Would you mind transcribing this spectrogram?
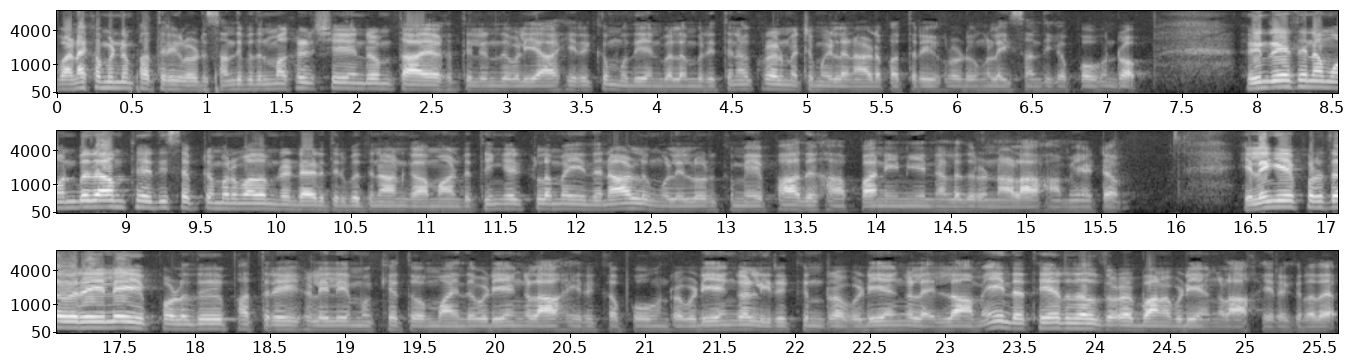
வணக்கம். இன்னும் பத்திரிகைகளோடு சந்திப்பதில் மகிழ்ச்சி. என்றும் தாயகத்திலிருந்து வெளியாக இருக்கும் உதயன் விளம்பரி தினக்குரல் மற்றும் இளநாடு பத்திரிகைகளோடு உங்களை சந்திக்கப் போகின்றோம். இன்றைய தினம் ஒன்பதாம் தேதி செப்டம்பர் மாதம் ரெண்டாயிரத்தி இருபத்தி நான்காம் ஆண்டு திங்கட்கிழமை. இந்த நாள் உங்கள் எல்லோருக்குமே பாதுகாப்பான இனிய நல்லதொரு நாளாக அமையட்டும். இலங்கையை பொறுத்தவரையிலே இப்பொழுது பத்திரிகைகளிலே முக்கியத்துவம் வாய்ந்த விடயங்களாக இருக்க போகின்ற விடயங்கள் இருக்கின்ற விடயங்கள் எல்லாமே இந்த தேர்தல் தொடர்பான விடயங்களாக இருக்கிறது.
